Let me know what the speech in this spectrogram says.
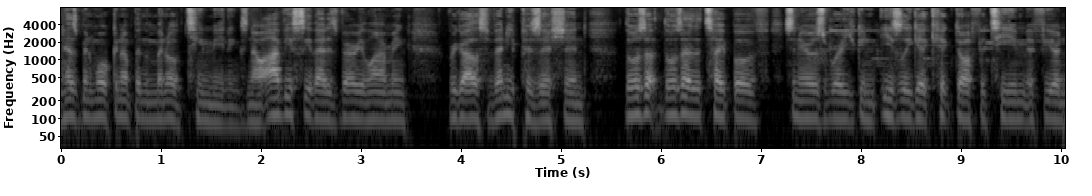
and has been woken up in the middle of team meetings. Now, obviously, that is very alarming, regardless of any position. Those are those are the type of scenarios where you can easily get kicked off a team if you're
